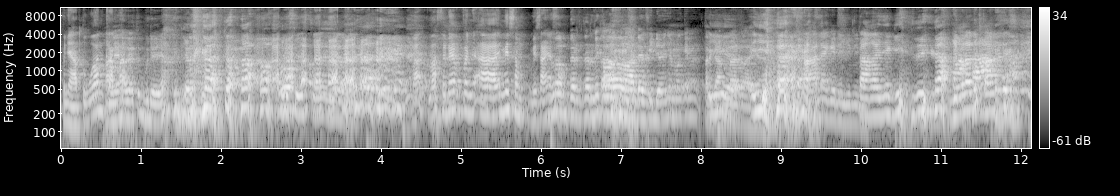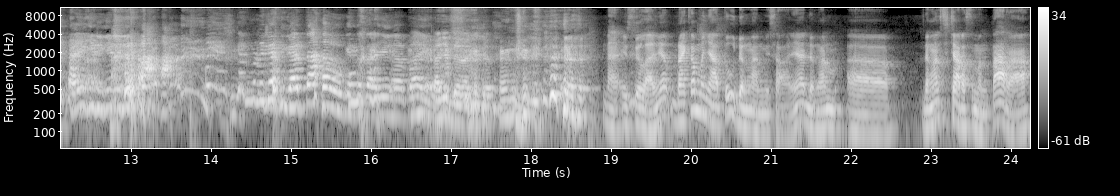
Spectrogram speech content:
penyatuan karena Hal-hal itu budaya. Ma- maksudnya peny- eh, ini misalnya Hampir Ini kalau ada videonya mungkin tergambar lah. ya. Iya. Tangannya gini-gini. Tangannya gini. Gimana tuh tangannya? Kayak gini-gini deh. kan mereka nggak tahu kita tanya ngapain. Lanjut deh, lanjut. Nah, istilahnya mereka menyatu dengan misalnya dengan eh, dengan secara sementara,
